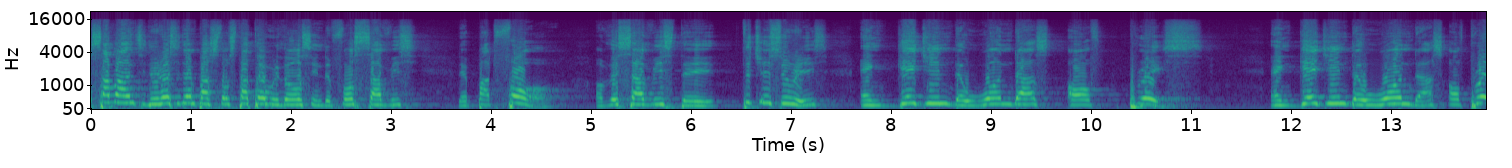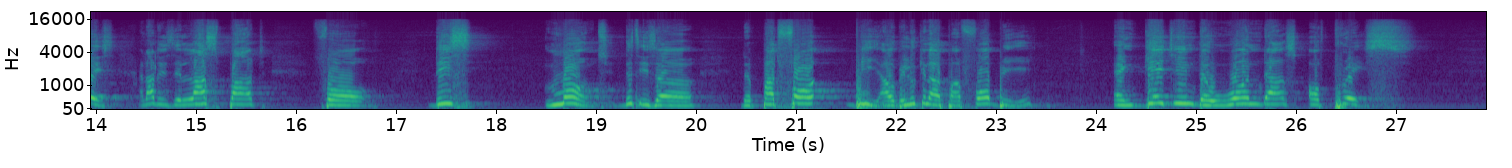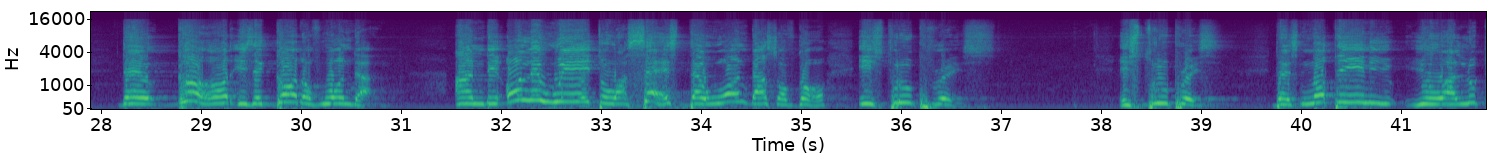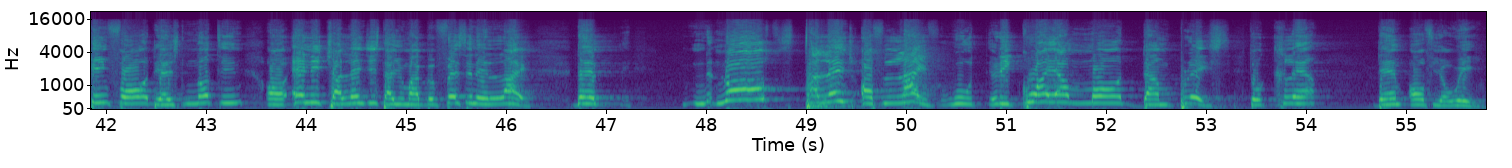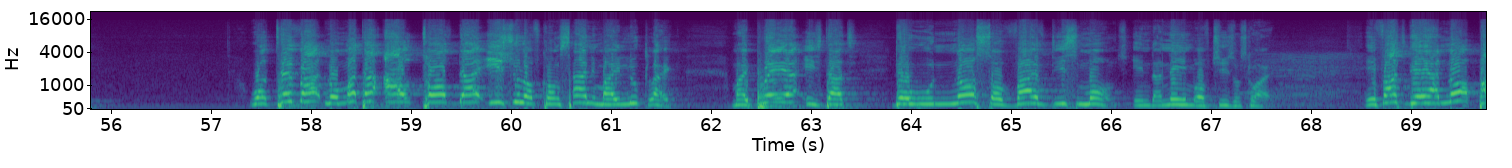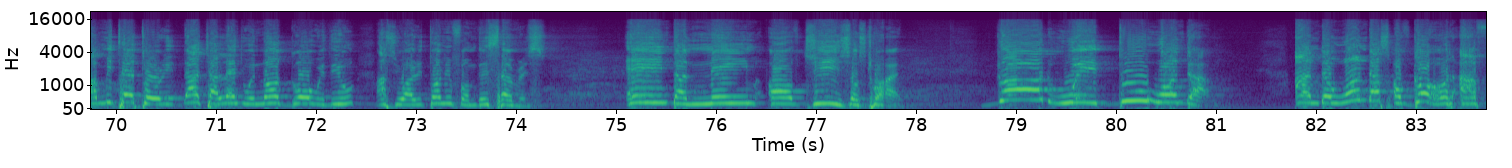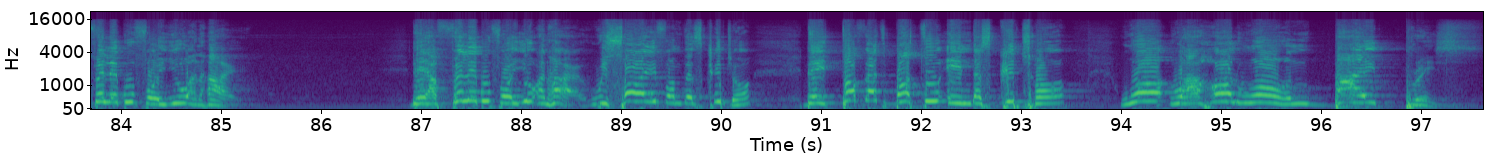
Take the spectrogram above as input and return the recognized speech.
God's servant, the resident pastor, started with us in the first service, the part four of the service, the teaching series, engaging the wonders of praise. Engaging the wonders of praise. And that is the last part for this month. This is uh, the part 4B. I'll be looking at part 4B, engaging the wonders of praise. The God is a God of wonder. And the only way to assess the wonders of God is through praise. It's through praise. There's nothing you, you, are looking for. There's nothing or any challenges that you might be facing in life. The, no challenge of life would require more than praise to clear them off your way. Whatever, no matter how tough that issue of concern might look like, my prayer is that they will not survive this month in the name of Jesus Christ. In fact, they are not permitted to, re- that challenge will not go with you as you are returning from this service. In the name of Jesus Christ. God will do wonder. And the wonders of God are available for you and I. They are available for you and her. We saw it from the scripture. The toughest battle in the scripture were, were all won by praise.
